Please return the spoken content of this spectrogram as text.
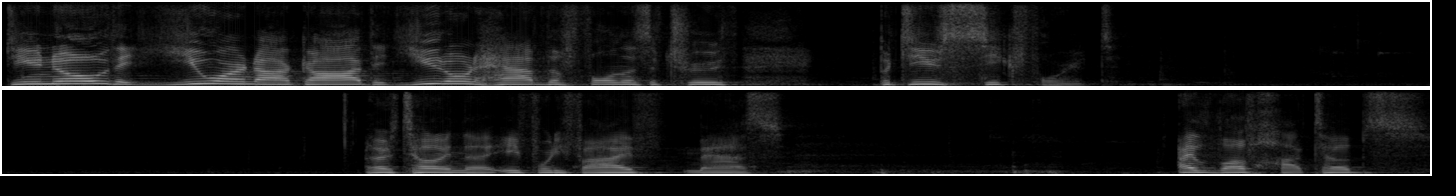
Do you know that you are not God, that you don't have the fullness of truth, but do you seek for it? I was telling the 845 Mass, I love hot tubs.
